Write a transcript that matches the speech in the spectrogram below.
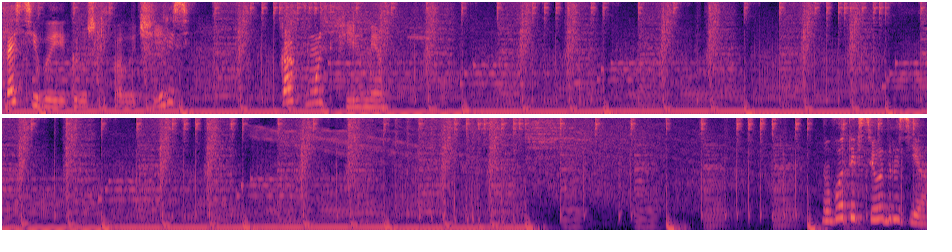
Красивые игрушки получились, как в мультфильме. Ну вот и все, друзья.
